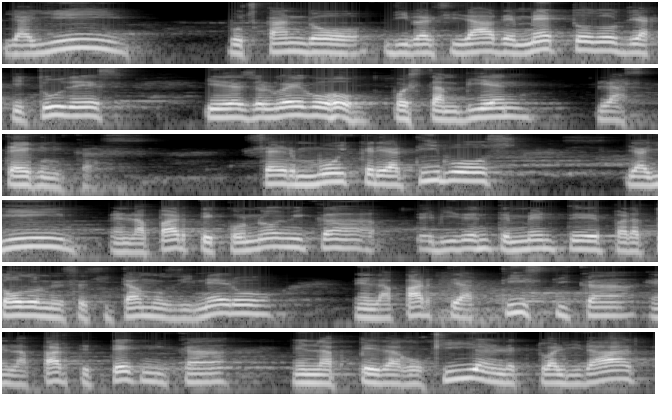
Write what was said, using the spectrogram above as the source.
Y allí buscando diversidad de métodos, de actitudes y desde luego pues también las técnicas. Ser muy creativos y allí en la parte económica evidentemente para todo necesitamos dinero, en la parte artística, en la parte técnica, en la pedagogía, en la actualidad,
